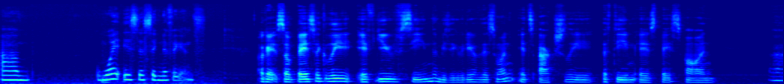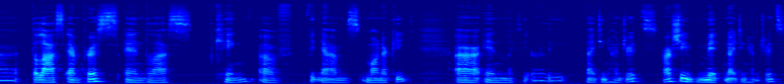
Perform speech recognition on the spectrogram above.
Um, what is the significance? Okay, so basically, if you've seen the music video of this one, it's actually the theme is based on uh, the last empress and the last king of Vietnam's monarchy uh, in like the early 1900s, or actually mid 1900s.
